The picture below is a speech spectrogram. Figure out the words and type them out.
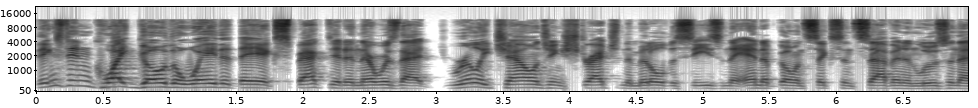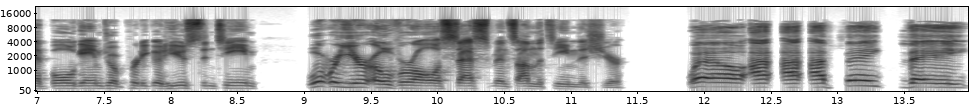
things didn't quite go the way that they expected, and there was that really challenging stretch in the middle of the season. They end up going six and seven and losing that bowl game to a pretty good Houston team. What were your overall assessments on the team this year? Well, I, I, I think they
